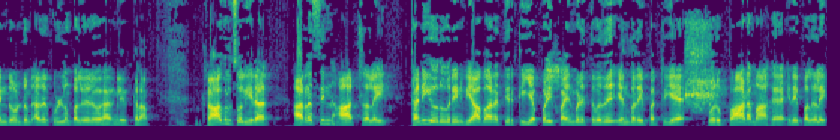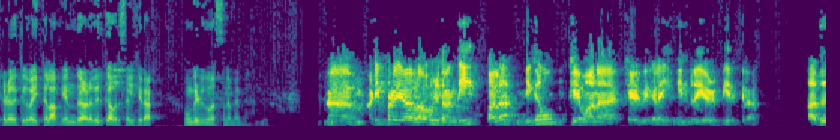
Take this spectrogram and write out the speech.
என்றொன்றும் அதற்குள்ளும் பல்வேறு விவகாரங்கள் இருக்கலாம். ராகுல் சொல்கிறார் அரசின் ஆற்றலை தனியொருவரின் வியாபாரத்திற்கு எப்படி பயன்படுத்துவது என்பதை பற்றிய ஒரு பாடமாக இதை பல்கலைக்கழகத்தில் வைக்கலாம் என்ற அளவிற்கு அவர் செல்கிறார். உங்கள் விமர்சனம் என்ன? அடிப்படையா ராகுல் காந்தி பல மிகவும் முக்கியமான கேள்விகளை இன்று எழுப்பியிருக்கிறார். அது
